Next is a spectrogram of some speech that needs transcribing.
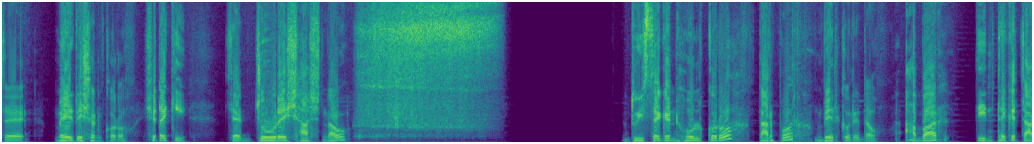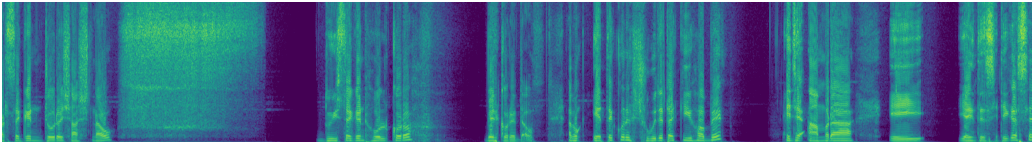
যে মেডিটেশন করো, সেটা কি? যে জোরে শ্বাস নাও, দুই সেকেন্ড হোল্ড করো, তারপর বের করে দাও। আবার তিন থেকে চার সেকেন্ড জোরে শ্বাস নাও, দুই সেকেন্ড হোল্ড করো, বের করে দাও। এবং এতে করে সুবিধাটা কি হবে? এই যে আমরা এই ইয়ে ঠিক আছে?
